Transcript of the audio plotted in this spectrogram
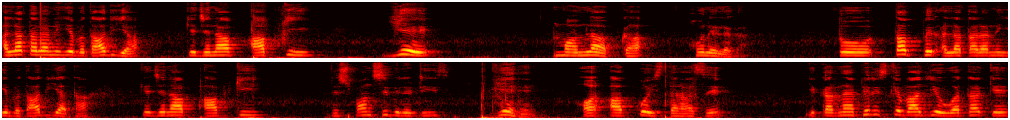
اللہ تعالیٰ نے یہ بتا دیا کہ جناب آپ کی یہ معاملہ آپ کا ہونے لگا۔ تو تب پھر اللہ تعالیٰ نے یہ بتا دیا تھا کہ جناب آپ کی رسپانسبلٹیز یہ ہیں اور آپ کو اس طرح سے یہ کرنا ہے۔ پھر اس کے بعد یہ ہوا تھا کہ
